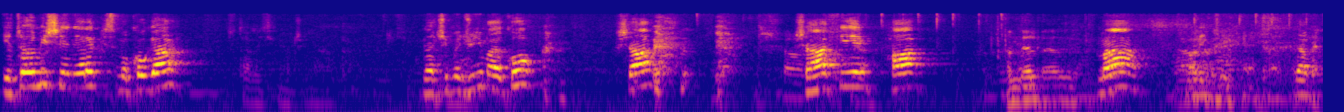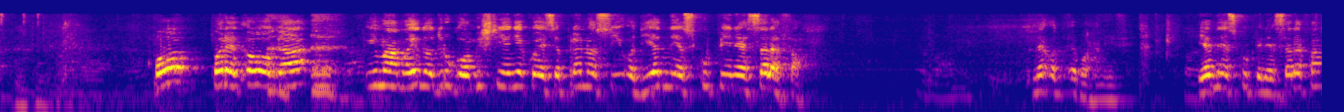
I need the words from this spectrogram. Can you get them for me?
I to je mišljenje, rekli smo koga? Znači među njima je ko? Ša? Šafije, ha, ma, maliki. Dobro. Po, pored ovoga imamo jedno drugo mišljenje koje se prenosi od jedne skupine Selefa. Ne od Ebu Hanife. Jedne skupine Selefa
